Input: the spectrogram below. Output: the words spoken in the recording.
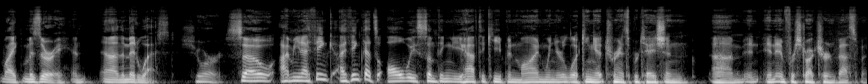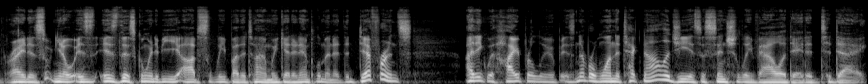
like Missouri and uh, the Midwest? Sure. So, I mean, I think I think that's always something you have to keep in mind when you're looking at transportation um, and, and infrastructure investment. Right? Is you know, is is this going to be obsolete by the time we get it implemented? The difference, I think, with Hyperloop is number one, the technology is essentially validated today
